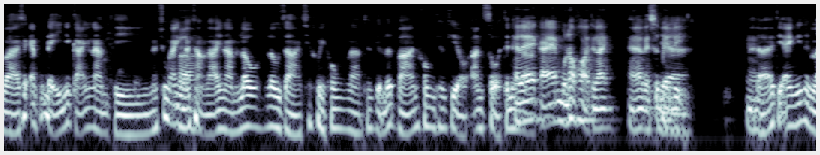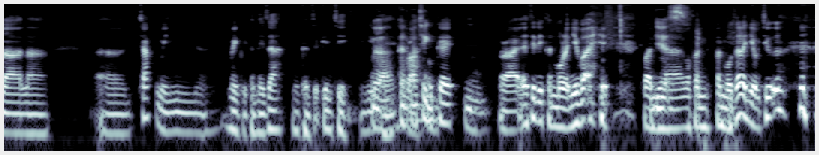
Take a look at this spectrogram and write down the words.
và chắc em cũng để ý những cái anh làm thì nói chung anh vâng. nói thẳng là anh làm lâu lâu dài chứ mình không làm theo kiểu lướt ván không theo kiểu ăn sổi thế nên thế đấy cái em muốn học hỏi từ anh là cái sự bền bỉ yeah. đấy thì anh nghĩ rằng là là uh, chắc mình mình phải cần thời gian mình cần sự kiên trì mình nghĩ Dạ, thế. cần quá trình. ok ừ. right thế thì phần một là như vậy phần Yes. uh, phần phần một rất là nhiều chữ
